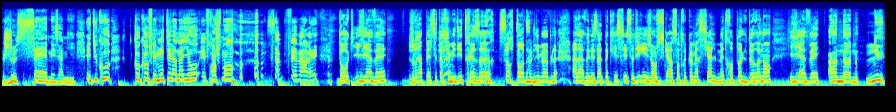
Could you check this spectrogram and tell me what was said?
je sais, mes amis. Et du coup, Coco fait monter la maillot, et franchement, ça me fait marrer. Donc il y avait, je le rappelle, cet après-midi 13h, sortant d'un immeuble à la rue des Alpes Crissier, se dirigeant jusqu'à un centre commercial métropole de Renan, il y avait un homme nu.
